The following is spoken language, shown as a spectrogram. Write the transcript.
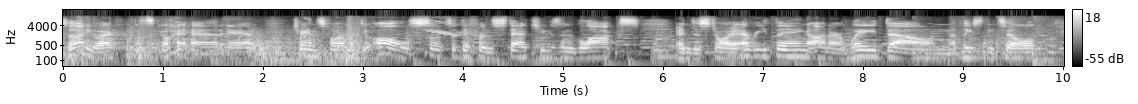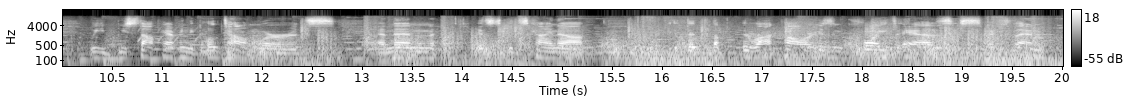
So anyway, let's go ahead and transform into all sorts of different statues and blocks and destroy everything on our way down, at least until we, we stop having to go downwards. And then it's, it's kind of... The, the, the rock power isn't quite as swift then.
